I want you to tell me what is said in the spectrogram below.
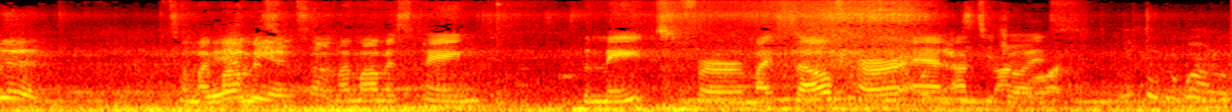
Yeah. My mom is my mom is paying the mate for myself, her, and Auntie Joyce.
